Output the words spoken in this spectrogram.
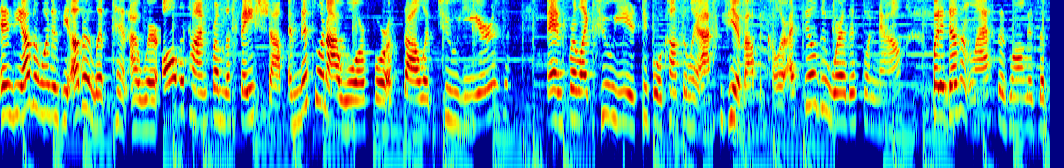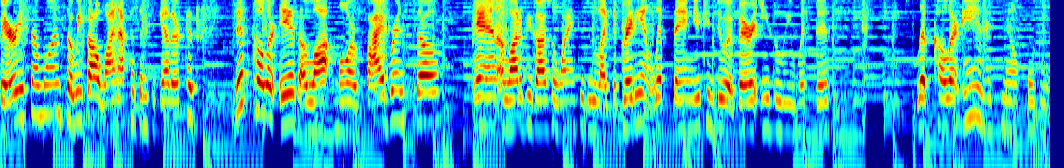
And the other one is the other lip tint I wear all the time from the Face Shop. And this one I wore for a solid two years. And for like two years, people were constantly asking me about the color. I still do wear this one now, but it doesn't last as long as the Berry one. So we thought, why not put them together? Because this color is a lot more vibrant though. And a lot of you guys are wanting to do like the gradient lip thing. You can do it very easily with this lip color and it smells so good.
